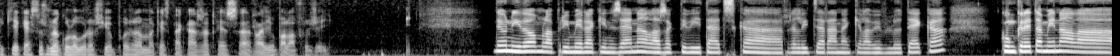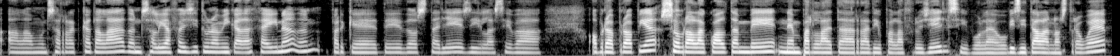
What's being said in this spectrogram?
aquí aquesta és una col·laboració pues, amb aquesta casa que és Ràdio Palafrugell déu nhi amb la primera quinzena les activitats que realitzaran aquí a la biblioteca Concretament a la, a la Montserrat Català doncs, se li ha afegit una mica de feina doncs, perquè té dos tallers i la seva obra pròpia sobre la qual també n'hem parlat a Ràdio Palafrugell. Si voleu visitar la nostra web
